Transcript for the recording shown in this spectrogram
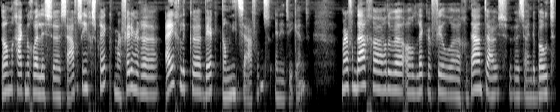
Dan ga ik nog wel eens uh, s'avonds in gesprek. Maar verder, eigenlijk werk ik dan niet s'avonds en in het weekend. Maar vandaag uh, hadden we al lekker veel uh, gedaan thuis. We zijn de boot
